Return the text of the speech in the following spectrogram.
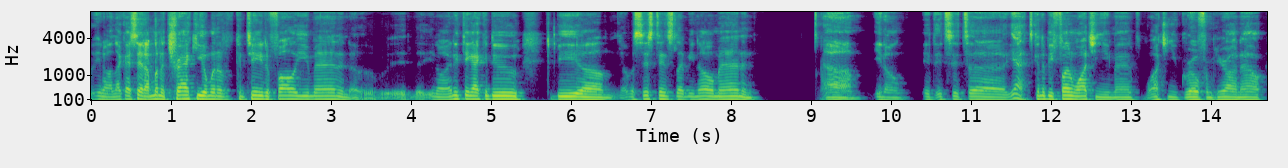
you know, like I said, I'm going to track you. I'm going to continue to follow you, man. And, uh, you know, anything I can do to be um, of assistance, let me know, man. And, um, you know, it, it's, it's, uh, yeah, it's going to be fun watching you, man, watching you grow from here on out.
